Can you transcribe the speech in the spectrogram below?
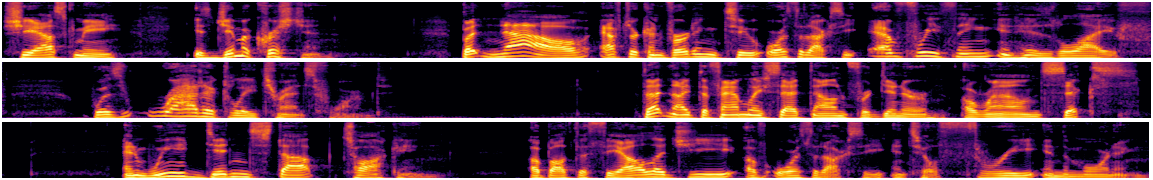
she asked me, Is Jim a Christian? But now, after converting to Orthodoxy, everything in his life was radically transformed. That night, the family sat down for dinner around six, and we didn't stop talking about the theology of orthodoxy until three in the morning.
